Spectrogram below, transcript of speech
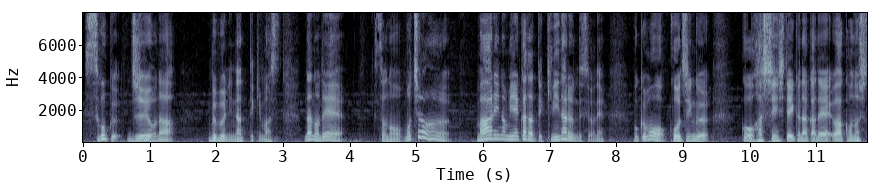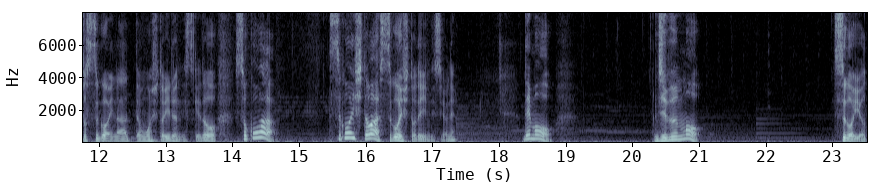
すごく重要な部分になってきます。なので、その、もちろん、周りの見え方って気になるんですよね。僕もコーチング、こう発信していく中でう、わ、この人すごいなって思う人いるんですけど、そこは、すごい人はすごい人でいいんですよね。でも、自分も、すごいよっ。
